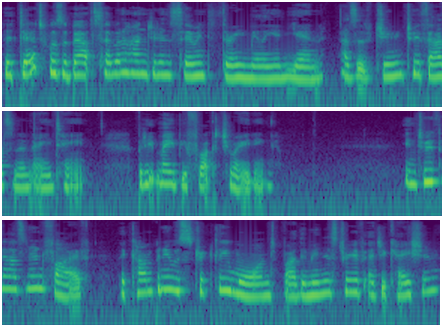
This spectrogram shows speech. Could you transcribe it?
The debt was about 773 million yen as of June 2018 but it may be fluctuating. In 2005, the company was strictly warned by the Ministry of Education,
